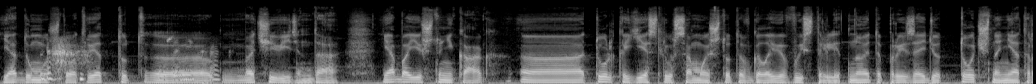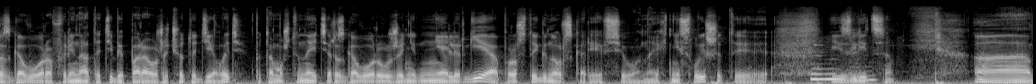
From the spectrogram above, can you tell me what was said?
Я думаю, что ответ тут э, очевиден, да. Я боюсь, что никак. Э, только если у самой что-то в голове выстрелит, но это произойдет точно не от разговоров «Рената, тебе пора уже что-то делать», потому что на эти разговоры уже не, не аллергия, а просто игнор, скорее всего. Она их не слышит и, mm и злится. А,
